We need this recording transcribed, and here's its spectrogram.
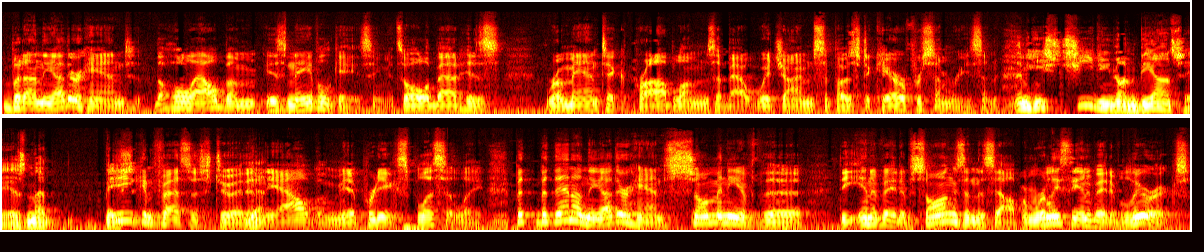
But on the other hand, the whole album is navel gazing. It's all about his romantic problems about which I'm supposed to care for some reason. I mean, he's cheating on Beyonce, isn't that He confesses to it Yeah. in the album, yeah, pretty explicitly. But but then on the other hand, so many of the the innovative songs in this album, or at least the innovative lyrics,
